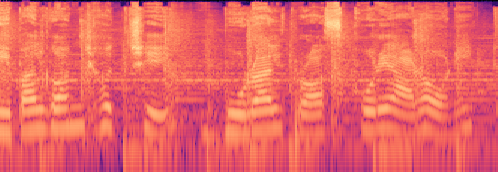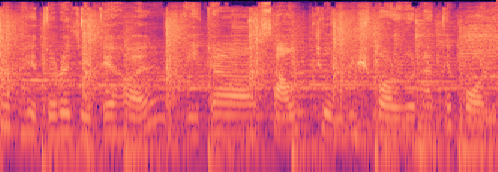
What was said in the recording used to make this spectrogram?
নেপালগঞ্জ হচ্ছে বোড়াল ক্রস করে আরও অনেকটা ভেতরে যেতে হয়, এটা সাউথ চব্বিশ পরগনাতে পড়ে।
